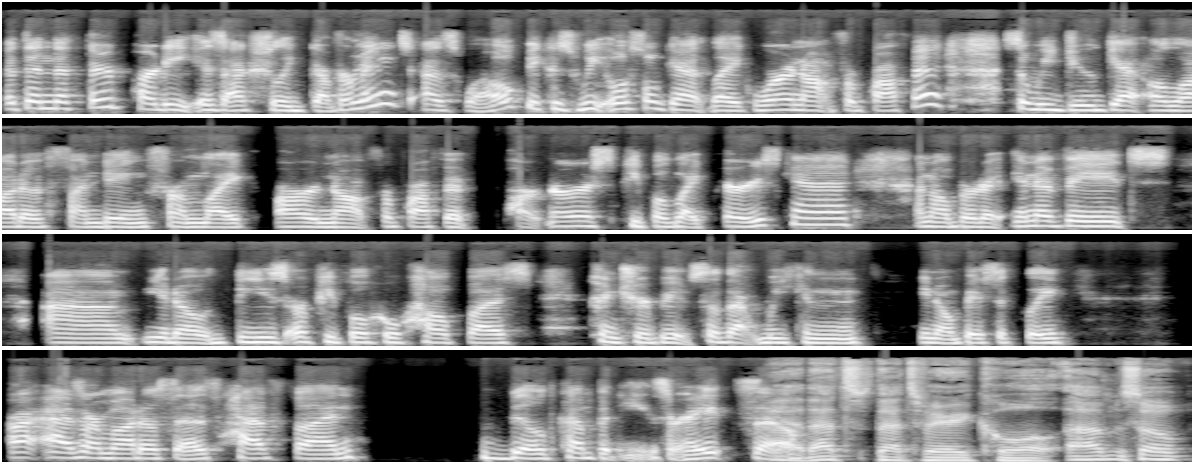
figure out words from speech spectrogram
But then the third party is actually government as well, because we also get like, we're not for profit. So we do get a lot of funding from like our not for profit partners, people like PrairiesCan and Alberta Innovates. Um, you know, these are people who help us contribute so that we can, you know, basically, as our motto says, have fun, build companies, right? So yeah, that's that's very cool. Um, so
